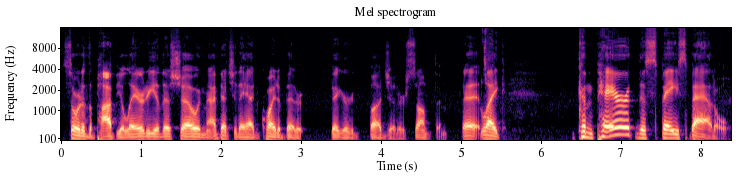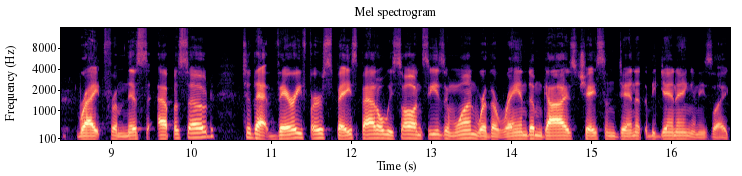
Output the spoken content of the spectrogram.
sort of the popularity of this show, and I bet you they had quite a bit bigger budget or something. That like compare the space battle right from this episode to that very first space battle we saw in season one where the random guys chasing Din at the beginning and he's like,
